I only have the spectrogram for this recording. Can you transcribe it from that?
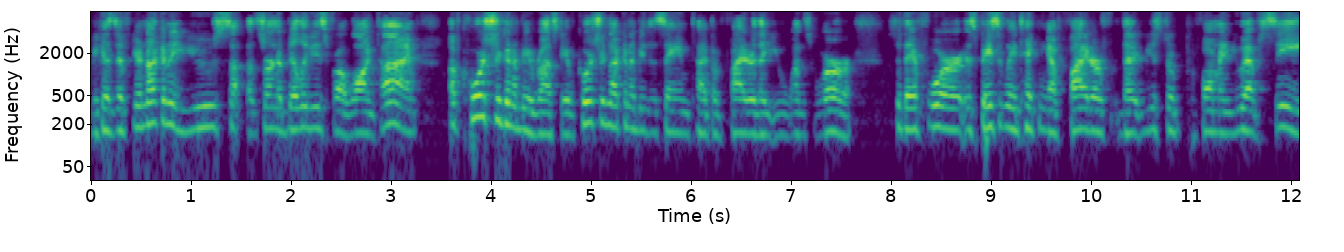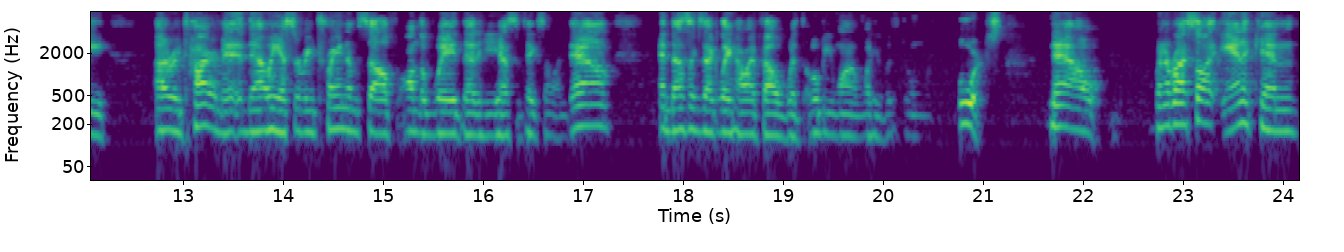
because if you're not going to use certain abilities for a long time, of course you're going to be rusty. Of course you're not going to be the same type of fighter that you once were. So therefore, it's basically taking a fighter that used to perform in UFC out of retirement, and now he has to retrain himself on the way that he has to take someone down. And that's exactly how I felt with Obi Wan and what he was doing with Force. Now, whenever I saw Anakin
